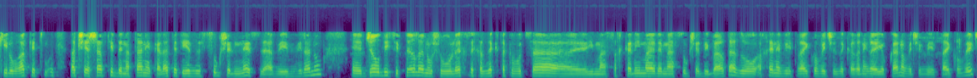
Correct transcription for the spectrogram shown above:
כאילו רק כשישבתי בנתניה קלטתי איזה סוג של נס זהבי הביא לנו. אה, ג'ורדי סיפר לנו שהוא הולך לחזק את הקבוצה אה, עם השחקנים האלה מהסוג שדיברת, אז הוא אכן הביא את רייקוביץ', שזה כנראה יוקנוביץ' הביא את רייקוביץ',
